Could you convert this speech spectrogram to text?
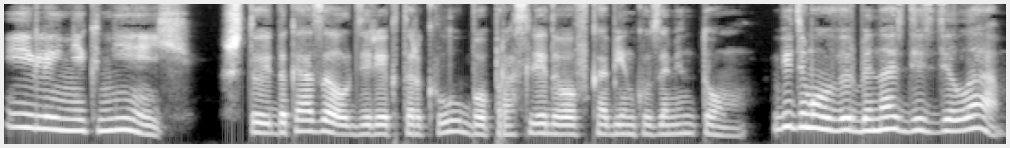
Или не к ней? Что и доказал директор клуба, проследовав в кабинку за ментом. Видимо, у Вербина здесь дела.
